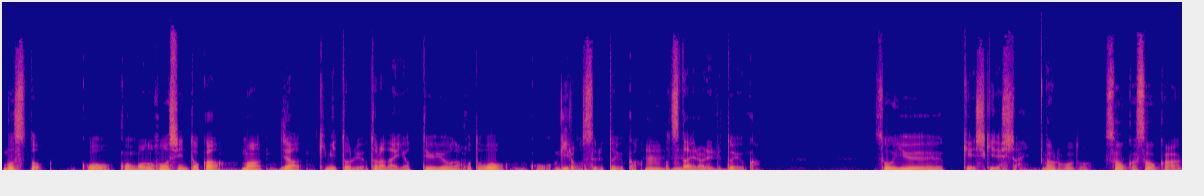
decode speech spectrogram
ボスと、こう、今後の方針とか、まあ、じゃあ、君取るよ、取らないよっていうようなことを、こう、議論するというか、伝えられるというか、そういう形式でしたね。なるほど。そうか、そうか。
